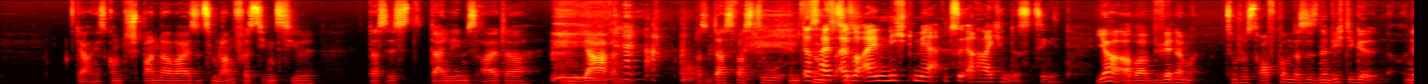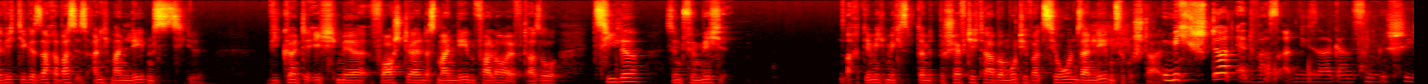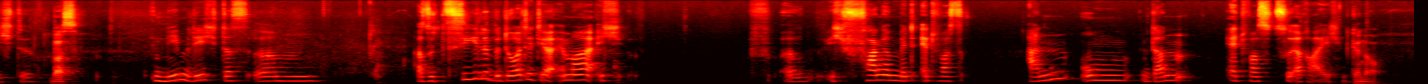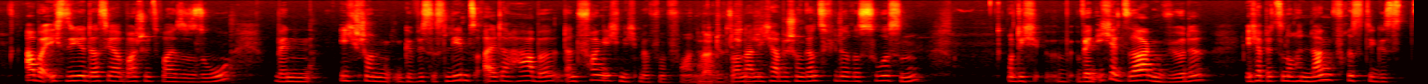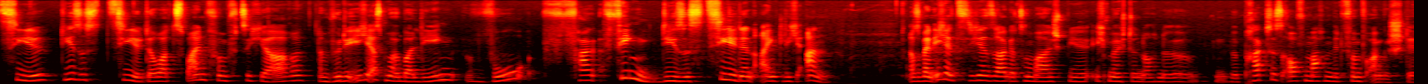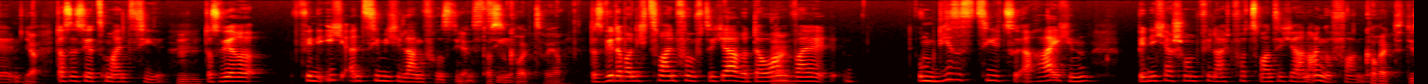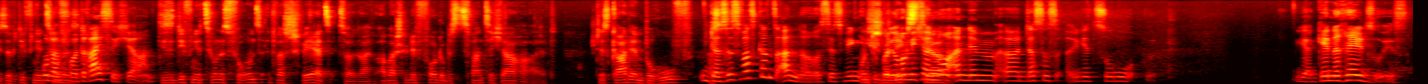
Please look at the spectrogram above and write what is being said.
Ja, und jetzt kommt spannenderweise zum langfristigen Ziel. Das ist dein Lebensalter in Jahren. Also das, was du in Das 50 heißt also ein nicht mehr zu erreichendes Ziel. Ja, aber wir werden dann zum Schluss drauf kommen, das ist eine wichtige, eine wichtige Sache. Was ist eigentlich mein Lebensziel? Wie könnte ich mir vorstellen, dass mein Leben verläuft? Also Ziele sind für mich, nachdem ich mich damit beschäftigt habe, Motivation, sein Leben zu gestalten. Mich stört etwas an dieser ganzen Geschichte. Was? Nämlich, dass, ähm, also Ziele bedeutet ja immer, ich, äh, ich fange mit etwas an, um dann etwas zu erreichen. Genau. Aber ich sehe das ja beispielsweise so, wenn ich schon ein gewisses Lebensalter habe, dann fange ich nicht mehr von vorne an, Natürlich sondern ich habe schon ganz viele Ressourcen. Und ich, wenn ich jetzt sagen würde, ich habe jetzt noch ein langfristiges Ziel, dieses Ziel dauert 52 Jahre, dann würde ich erstmal überlegen, wo fing dieses Ziel denn eigentlich an? Also wenn ich jetzt hier sage zum Beispiel, ich möchte noch eine, eine Praxis aufmachen mit fünf Angestellten, Ja. das ist jetzt mein Ziel. Das wäre, finde ich, ein ziemlich Ja, langfristiges das Ziel. ist korrekt so, ja. Das wird aber nicht 52 Jahre dauern, Nein. weil um dieses Ziel zu erreichen, bin ich ja schon vielleicht vor 20 Jahren angefangen. Korrekt. Diese Definition, Oder vor ist, 30 Jahren. diese Definition ist für uns etwas schwer jetzt zu ergreifen. Aber stell dir vor, du bist 20 Jahre alt. Stehst gerade im Beruf. Das ist was ganz anderes. Deswegen ich störe mich ja dir- nur an dem, äh, dass es jetzt so ja, generell so ist.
